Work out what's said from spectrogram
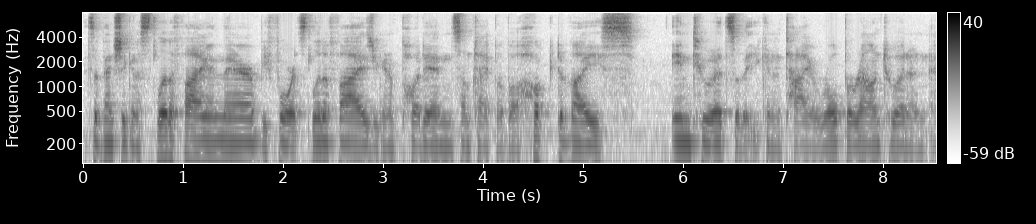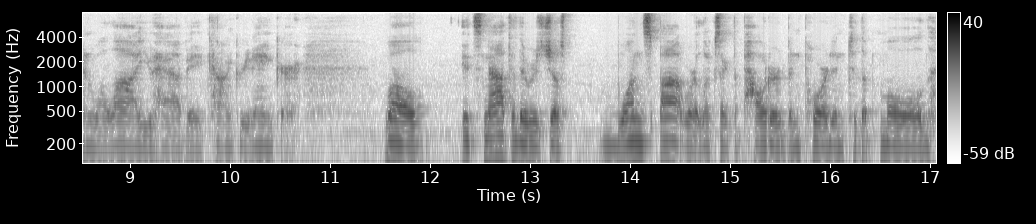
It's eventually going to solidify in there. Before it solidifies, you're going to put in some type of a hook device into it so that you can tie a rope around to it, and, and voila, you have a concrete anchor. Well, it's not that there was just one spot where it looks like the powder had been poured into the mold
